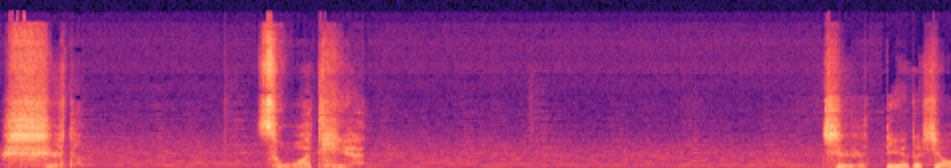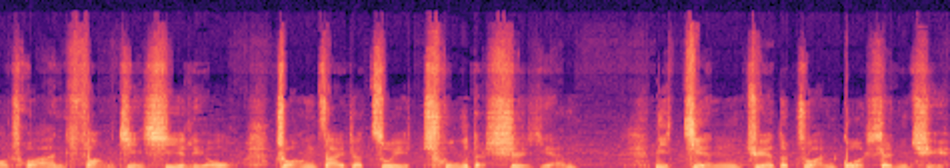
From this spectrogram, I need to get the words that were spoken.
是的，昨天。纸叠的小船放进溪流，装载着最初的誓言。你坚决的转过身去。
